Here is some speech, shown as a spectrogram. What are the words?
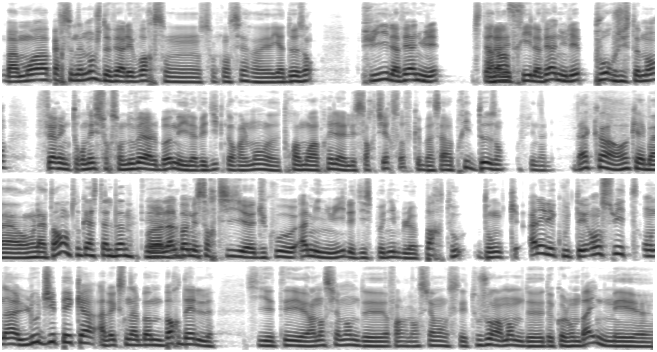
Bah moi personnellement je devais aller voir son, son concert il y a deux ans, puis il avait annulé. C'était Ah à la laiterie, il avait annulé pour justement faire une tournée sur son nouvel album et il avait dit que normalement euh, trois mois après il allait sortir, sauf que bah, ça a pris deux ans au final. D'accord, ok, bah on l'attend en tout cas cet album. Voilà, l'album est sorti euh, du coup à minuit, il est disponible partout, donc allez l'écouter. Ensuite, on a Luigi PK avec son album Bordel, qui était un ancien membre de, enfin un ancien membre, c'est toujours un membre de, de Columbine, mais euh,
